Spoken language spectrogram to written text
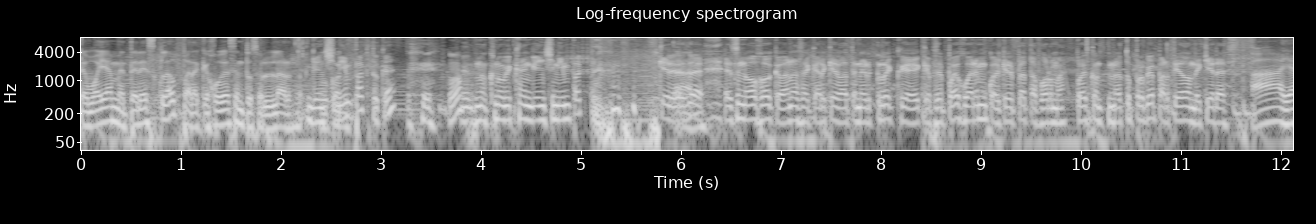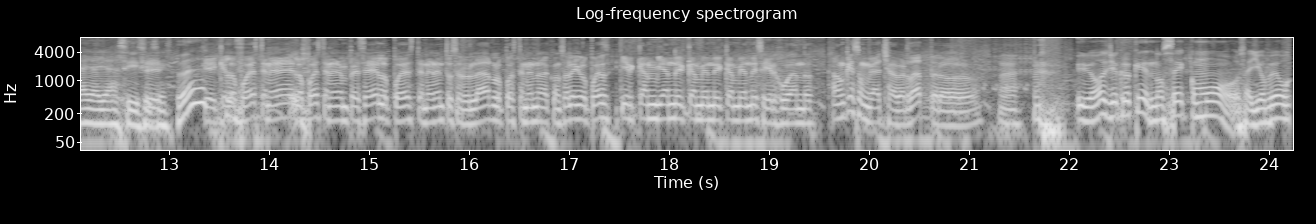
te voy a meter Xcloud para que juegues en tu celular. ¿Genshin Impact o qué? ¿Cómo? ¿No, no ubican Genshin Impact? que Ah, es, es un nuevo juego que van a sacar que va a tener que, que- que se puede jugar en cualquier plataforma. Puedes continuar tu propia partida donde quieras. Ah, ya, ya, ya, sí, sí, sí. Que, que lo puedes tener, lo puedes tener en PC, lo puedes tener en tu celular, lo puedes tener en la consola y lo puedes ir cambiando, ir cambiando, ir cambiando y seguir jugando. Aunque es un gacha, ¿verdad? Pero ah. Yo creo que no sé cómo, o sea, yo veo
